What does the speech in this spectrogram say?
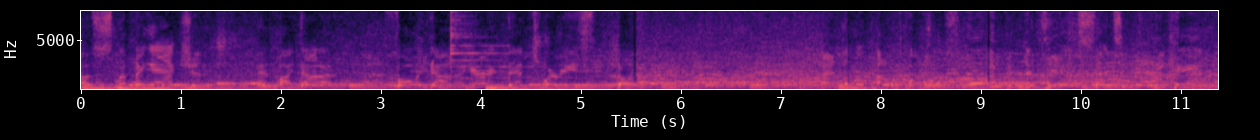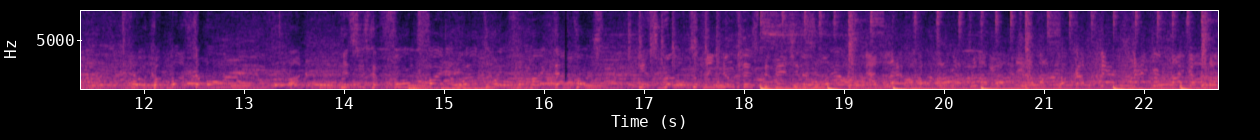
A, slipping action, and Maidana falling down. Here, that's where little power punches. Even this, that's it. He can. For a combustible. Un- This is the fourth fight at welterweight for. Of course, he's relatively new to this division as well. and left hook right to the body. The left hook upstairs. Staggers Maidana.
